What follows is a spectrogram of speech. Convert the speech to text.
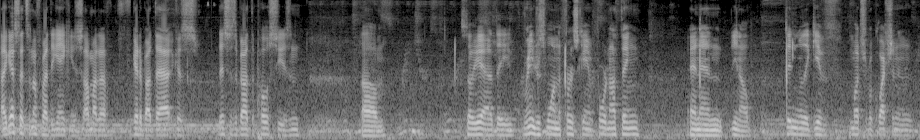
I guess that's enough about the Yankees. I'm gonna forget about that because this is about the postseason. Um, so yeah, the Rangers won the first game four nothing, and then you know didn't really give much of a question in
